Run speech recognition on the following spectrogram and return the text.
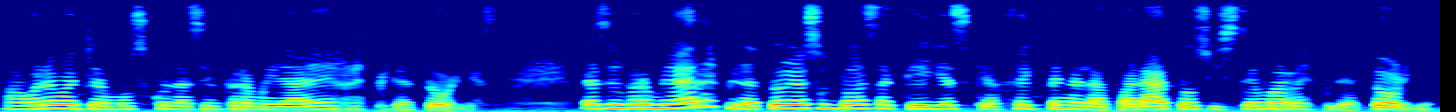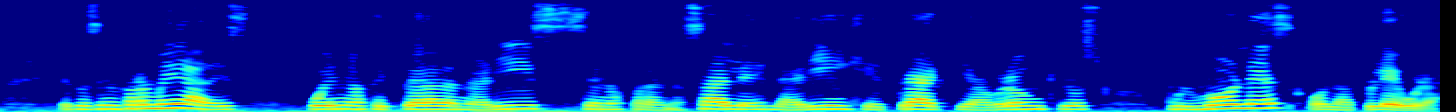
Ahora vayamos con las enfermedades respiratorias. Las enfermedades respiratorias son todas aquellas que afectan al aparato o sistema respiratorio. Estas enfermedades pueden afectar a la nariz, senos paranasales, laringe, tráquea, bronquios, pulmones o la pleura.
